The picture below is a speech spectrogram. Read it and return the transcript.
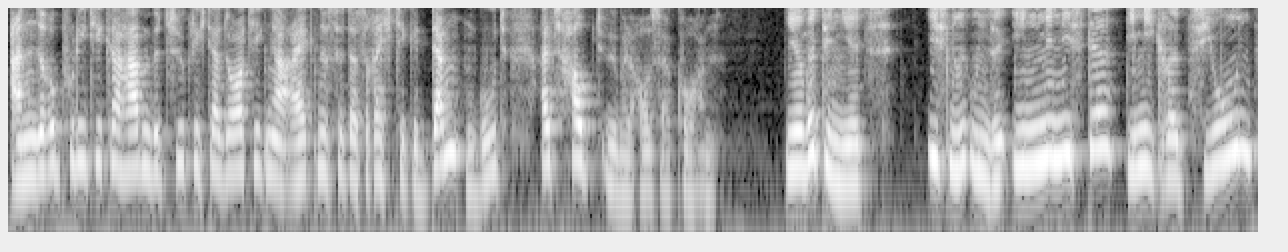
Andere Politiker haben bezüglich der dortigen Ereignisse das rechte Gedankengut als Hauptübel auserkoren. Ja, was denn jetzt? Ist nun unser Innenminister, die Migration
